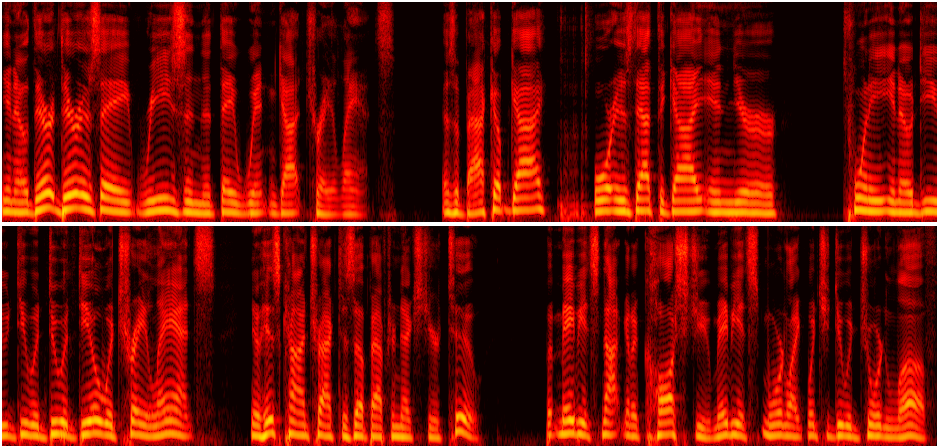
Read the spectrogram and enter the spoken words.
You know, there there is a reason that they went and got Trey Lance as a backup guy, or is that the guy in your twenty? You know, do you do a do a deal with Trey Lance? You know, his contract is up after next year too, but maybe it's not going to cost you. Maybe it's more like what you do with Jordan Love.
